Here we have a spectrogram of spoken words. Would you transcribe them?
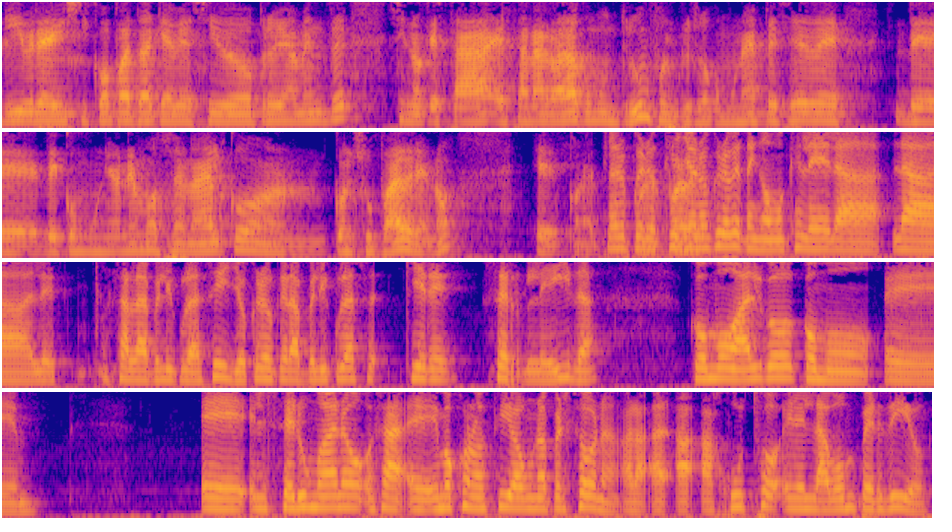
libre y psicópata que había sido previamente, sino que está, está narrada como un triunfo, incluso como una especie de, de, de comunión emocional con, con su padre, ¿no? Eh, con el- Claro, con pero el es que yo no creo que tengamos que leer la, la, le- o sea, la película así. Yo creo que la película se- quiere ser leída como algo como eh, eh, el ser humano, o sea, eh, hemos conocido a una persona, a- a justo el eslabón perdido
